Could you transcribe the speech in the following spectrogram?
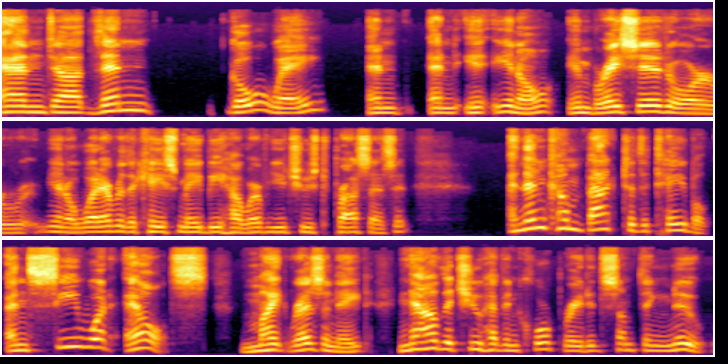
And uh, then go away and and you know embrace it or you know whatever the case may be however you choose to process it and then come back to the table and see what else might resonate now that you have incorporated something new.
